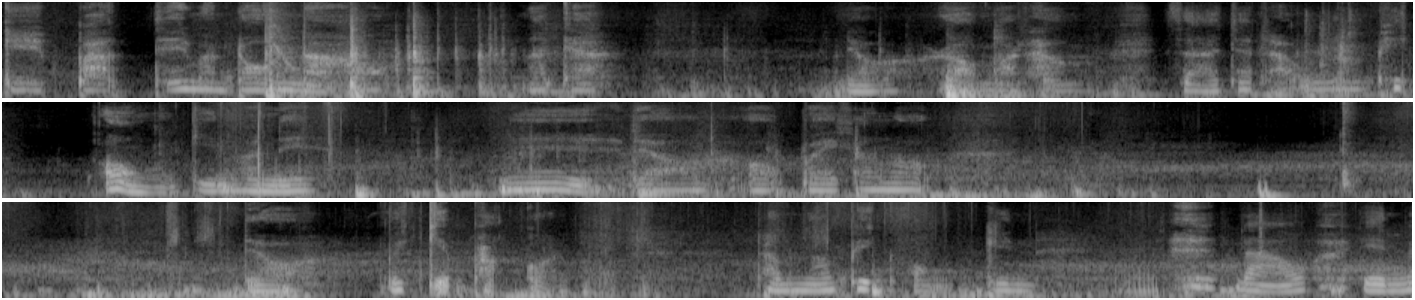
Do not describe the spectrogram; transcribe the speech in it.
เก็บผักที่มันโดนหนาวนะคะ เดี๋ยว สาจะทำน้ำพริกอ่องกินวันนี้ นี่เดี๋ยวออกไปข้างนอก เดี๋ยวไปเก็บผักก่อนทำน้ำพริกอ่องกิน หนาวเห็นไหม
